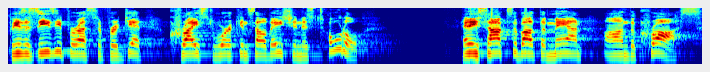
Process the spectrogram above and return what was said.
Because it's easy for us to forget Christ's work in salvation is total. And he talks about the man on the cross,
